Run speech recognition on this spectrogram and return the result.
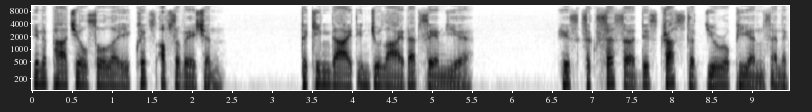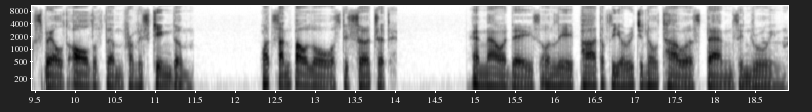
in a partial solar eclipse observation. The king died in July that same year. His successor distrusted Europeans and expelled all of them from his kingdom. Wat San Paulo was deserted, and nowadays only a part of the original tower stands in ruin.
